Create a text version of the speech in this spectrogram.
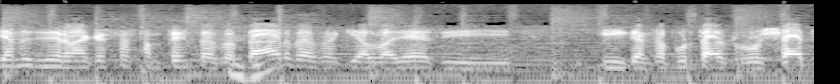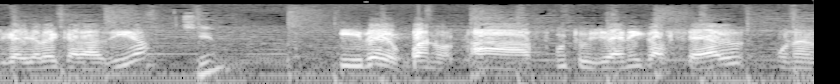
ja no tindrem aquestes tempestes de tardes aquí al Vallès i, i que ens ha portat ruixats gairebé cada dia, Sí? i bé, bueno, a fotogènic al cel, una,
